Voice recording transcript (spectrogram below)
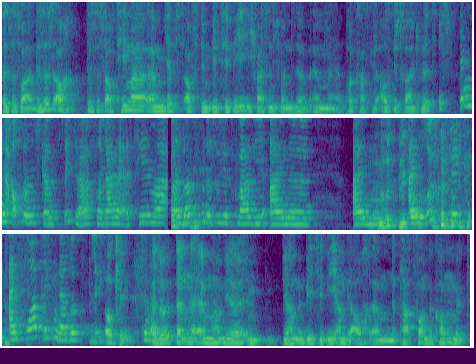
das ist wahr. Das ist auch, das ist auch Thema ähm, jetzt auf dem BCB. Ich weiß ja nicht, wann dieser ähm, Podcast ausgestrahlt wird. Ich bin mir auch noch nicht ganz sicher, von daher erzähl mal. Ansonsten ist es jetzt quasi eine ein, ein Rückblick. Ein Rückblick, ein vorblickender Rückblick. Okay, genau. also dann ähm, haben wir im, wir haben im BCB haben wir auch ähm, eine Plattform bekommen mit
